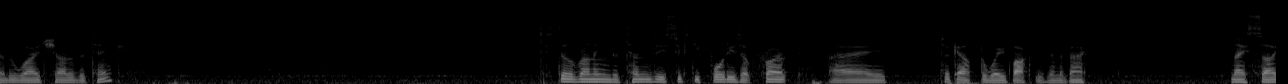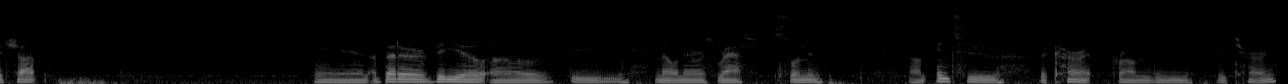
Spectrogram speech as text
Another wide shot of the tank. Still running the Tunze 6040s up front. I took out the wave boxes in the back. Nice side shot. And a better video of the Melanurus wrasse swimming um, into the current from the return.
